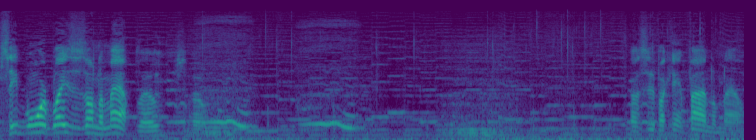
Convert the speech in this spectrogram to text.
I see more blazes on the map though, so. Let's see if I can't find them now.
